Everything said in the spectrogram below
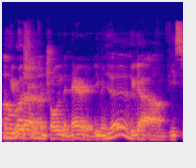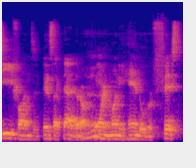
Uh, people that are controlling the narrative, even Yeah. you got um, VC funds and things like that that are Yeah. pouring money hand over fist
